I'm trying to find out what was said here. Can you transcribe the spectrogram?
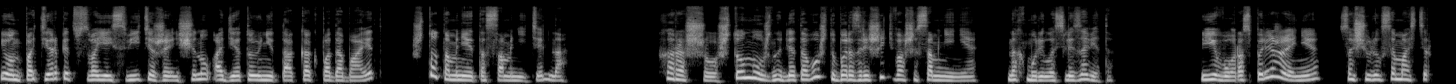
«И он потерпит в своей свите женщину, одетую не так, как подобает? Что-то мне это сомнительно». «Хорошо, что нужно для того, чтобы разрешить ваши сомнения?» – нахмурилась Лизавета. «Его распоряжение», – сощурился мастер.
